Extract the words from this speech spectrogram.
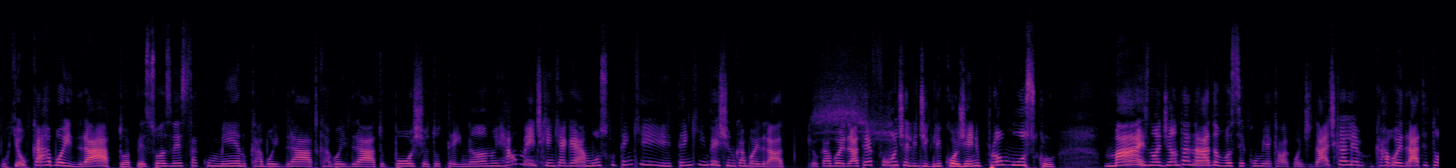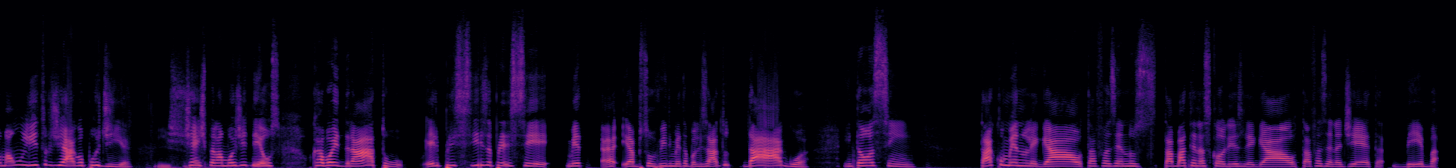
Porque o carboidrato, a pessoa às vezes está comendo carboidrato, carboidrato, poxa, eu tô treinando, e realmente quem quer ganhar músculo tem que, tem que investir no carboidrato. Porque o carboidrato é fonte ali de glicogênio pro músculo. Mas não adianta nada você comer aquela quantidade de carboidrato e tomar um litro de água por dia. Isso. Gente, pelo amor de Deus, o carboidrato, ele precisa para ele ser eh, absorvido e metabolizado da água. Então, assim, tá comendo legal, tá fazendo, tá batendo as calorias legal, tá fazendo a dieta, beba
